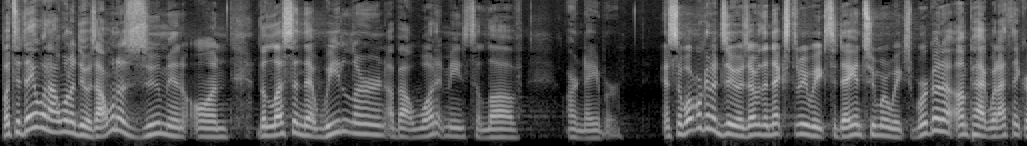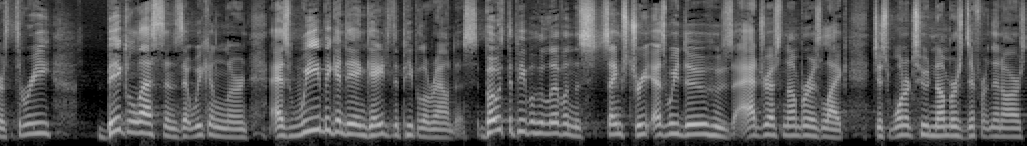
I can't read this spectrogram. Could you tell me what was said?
But today, what I want to do is I want to zoom in on the lesson that we learn about what it means to love our neighbor. And so, what we're going to do is over the next three weeks, today and two more weeks, we're going to unpack what I think are three big lessons that we can learn as we begin to engage the people around us. Both the people who live on the same street as we do, whose address number is like just one or two numbers different than ours,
